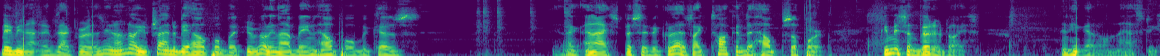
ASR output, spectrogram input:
maybe not exact words, you know, no, you're trying to be helpful, but you're really not being helpful because, like, and I specifically, it's like talking to help support. Give me some good advice. And he got all nasty.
